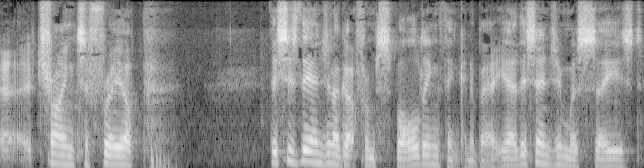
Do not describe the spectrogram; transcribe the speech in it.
uh, trying to free up. This is the engine I got from Spalding, thinking about. Yeah, this engine was seized.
